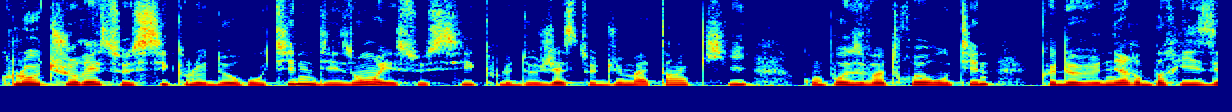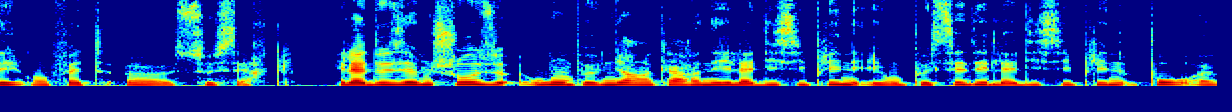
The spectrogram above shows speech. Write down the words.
clôturer ce cycle de routine, disons, et ce cycle de gestes du matin qui compose votre routine que de venir briser en fait ce cercle. Et la deuxième chose où on peut venir incarner la discipline et on peut céder de la discipline pour euh,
